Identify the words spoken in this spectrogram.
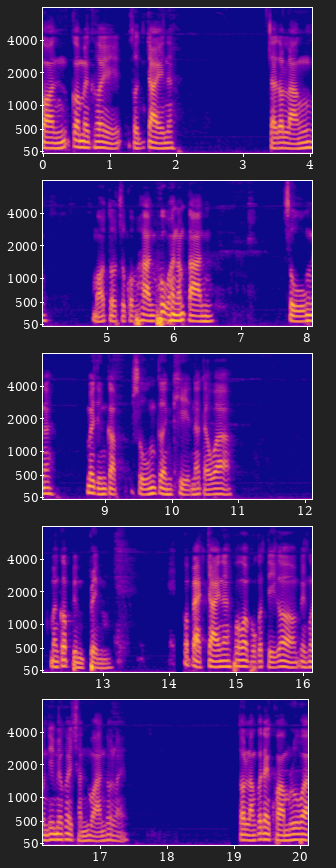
ก่อนก็ไม่เคยสนใจนะ แต่ตอนหลังหมอตรวจสุขภาพพูดว่าน้ำตาลสูงนะ ไม่ถึงกับสูงเกินขีดนะ แต่ว่ามันก็ปริมปริม ก็แปลกใจนะ เพราะว่าปกติก็เป็นคนที่ไม่ค่อยฉันหวานเท่าไหร่ ตอนหลังก็ได้ความรู้ว่า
